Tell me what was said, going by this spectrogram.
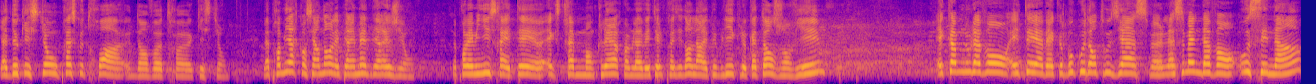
Il y a deux questions, ou presque trois, dans votre euh, question. La première concernant les périmètres des régions. Le Premier ministre a été euh, extrêmement clair, comme l'avait été le Président de la République le 14 janvier. Et comme nous l'avons été avec beaucoup d'enthousiasme la semaine d'avant au Sénat,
